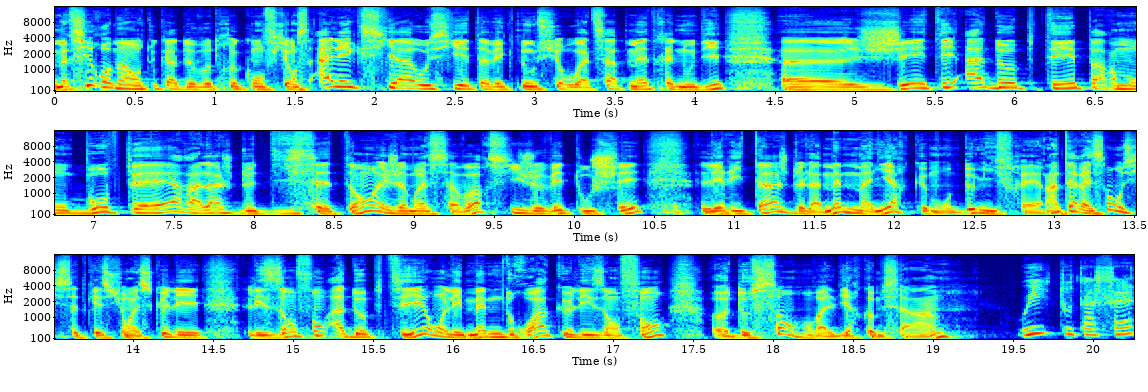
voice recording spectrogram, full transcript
merci Romain en tout cas de votre confiance. Alexia aussi est avec nous sur WhatsApp, maître, elle nous dit euh, J'ai été adopté par mon beau-père à l'âge de 17 ans et j'aimerais savoir si je vais toucher l'héritage de la même manière que mon demi-frère. Intéressant aussi cette question. Est-ce que les, les enfants adoptés ont les mêmes droits que les enfants euh, de sang, on va le dire comme ça hein oui, tout à fait.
